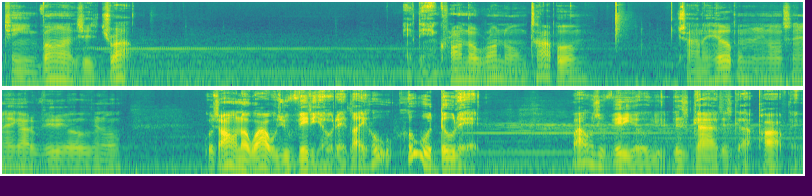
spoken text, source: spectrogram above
King Von just drop. And then Quando Run on top of him trying to help them. You know what I'm saying? They got a video, you know, which I don't know why would you video that. Like who who would do that? Why would you video you, this guy just got popped and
